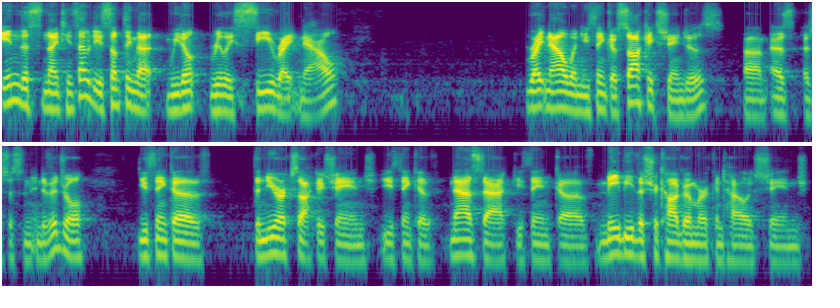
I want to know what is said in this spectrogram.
in this 1970s, something that we don't really see right now. Right now, when you think of stock exchanges um, as, as just an individual, you think of the New York Stock Exchange, you think of NASDAQ, you think of maybe the Chicago Mercantile Exchange,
